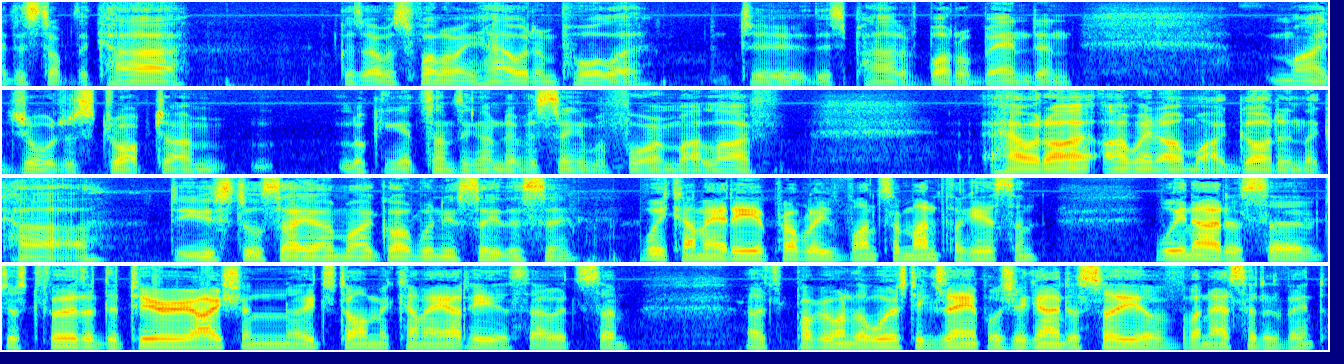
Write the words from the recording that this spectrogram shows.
Had to stop the car because I was following Howard and Paula to this part of Bottle Bend and my jaw just dropped. I'm looking at something I've never seen before in my life. Howard, I, I went, oh my God, in the car. Do you still say, oh my God, when you see this scene? We come out here probably once a month, I guess, and we notice uh, just further deterioration each time we come out here. So it's um, it's probably one of the worst examples you're going to see of an acid event.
